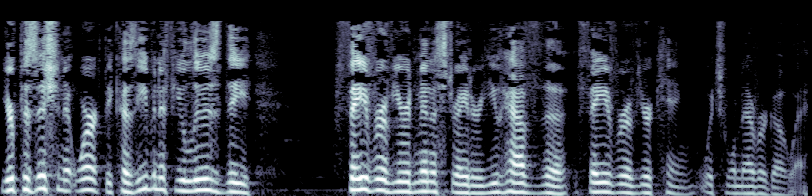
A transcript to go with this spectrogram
your position at work because even if you lose the favor of your administrator, you have the favor of your king, which will never go away.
